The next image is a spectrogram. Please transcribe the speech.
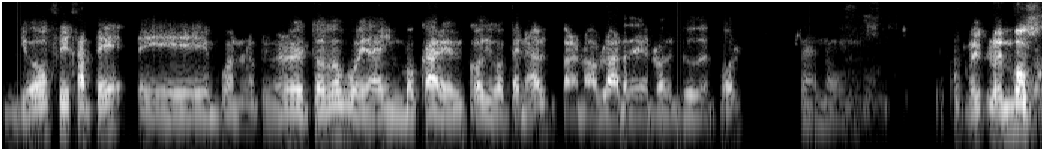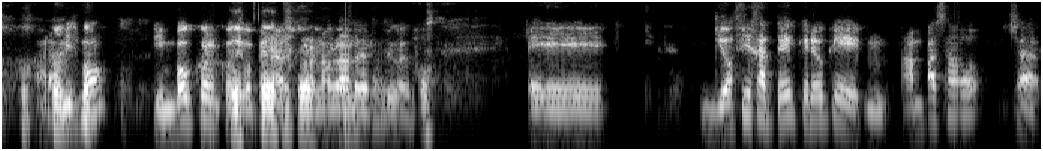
Yo, fíjate, eh, bueno, lo primero de todo voy a invocar el código penal para no hablar de Rodrigo de Paul. O sea, no, lo, invoco. Ahora mismo invoco el Código Penal para no hablar de Rodrigo de Paul. Eh, yo fíjate, creo que han pasado, o sea,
